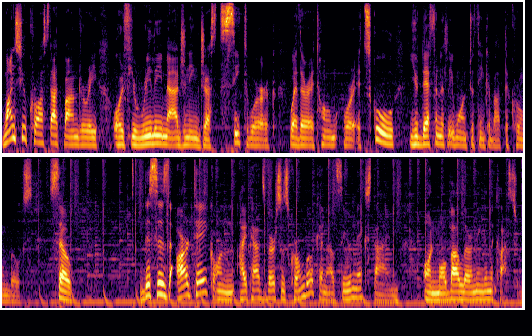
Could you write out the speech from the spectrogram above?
Once you cross that boundary, or if you're really imagining just sit work, whether at home or at school, you definitely want to think about the Chromebooks. So this is our take on iPads versus Chromebook, and I'll see you next time on mobile learning in the classroom.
